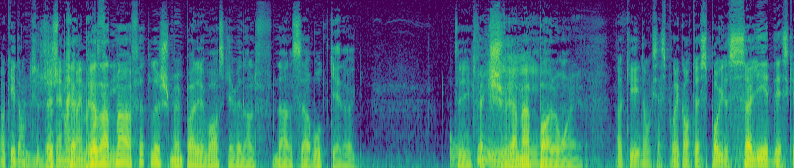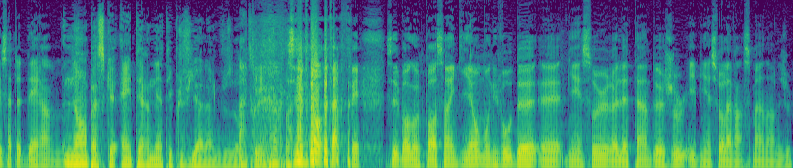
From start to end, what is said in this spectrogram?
Ok, donc tu t'as jamais même pas présentement, en fait, là, je suis même pas allé voir ce qu'il y avait dans le, dans le cerveau de Kellogg. T'sais, Ok. Fait que je suis vraiment pas loin. là. Ok, donc ça se pourrait qu'on te spoil solide. Est-ce que ça te dérange? Non, parce que Internet est plus violent que vous autres. Ok, c'est bon, parfait. C'est bon, donc passons à Guillaume au niveau de, euh, bien sûr, le temps de jeu et bien sûr l'avancement dans le jeu.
